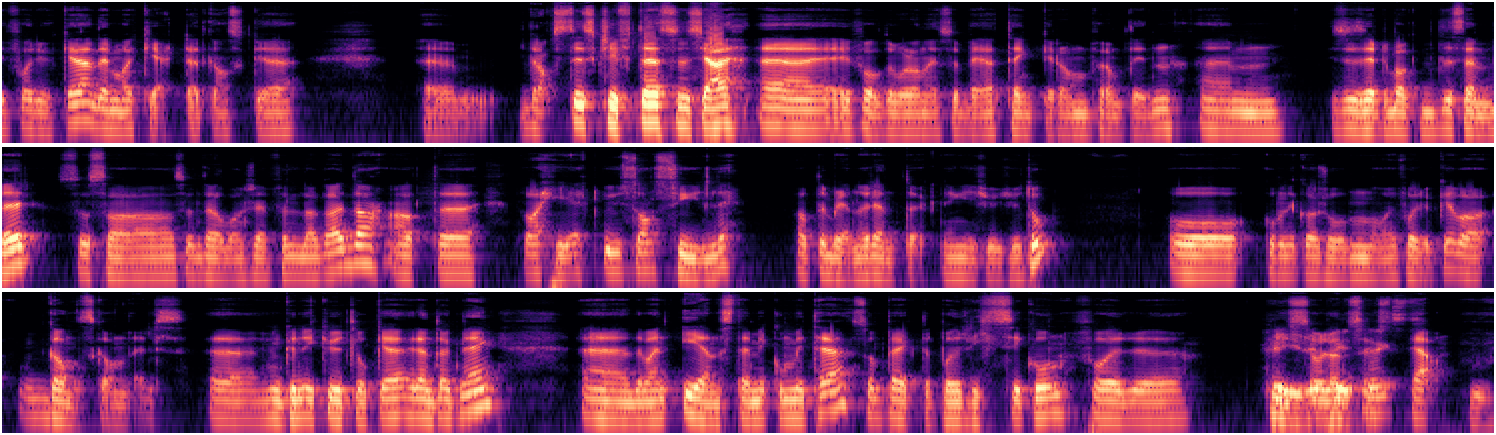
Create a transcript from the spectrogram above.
i forrige uke, det markerte et ganske eh, drastisk skifte, syns jeg, eh, i forhold til hvordan ECB tenker om framtiden. Um, hvis vi ser tilbake til desember, så sa sentralbanksjefen Lagarde at uh, det var helt usannsynlig at det ble noe renteøkning i 2022. Og kommunikasjonen nå i forrige uke var ganske annerledes. Eh, hun kunne ikke utelukke renteøkning. Eh, det var en enstemmig komité som pekte på risikoen for eh, pris- og lønnsvekst. Ja. Mm.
